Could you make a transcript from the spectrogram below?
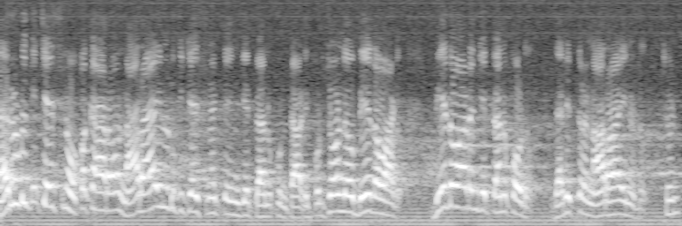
నరుడికి చేసిన ఉపకారం నారాయణుడికి చేసినట్టే అని చెప్పి అనుకుంటాడు. ఇప్పుడు చూడండి ఓ బీదవాడు. బీదవాడు అని చెప్పి అనుకోడు. దరిద్ర నారాయణుడు. చూడండి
